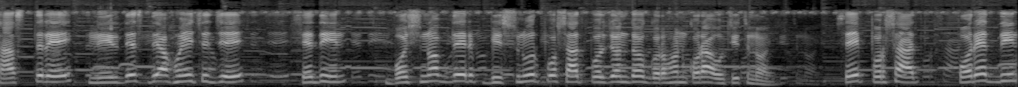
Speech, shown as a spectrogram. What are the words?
শাস্ত্রে নির্দেশ দেওয়া হয়েছে যে সেদিন বৈষ্ণবদের বিষ্ণুর প্রসাদ পর্যন্ত গ্রহণ করা উচিত নয়। সেই প্রসাদ পরের দিন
